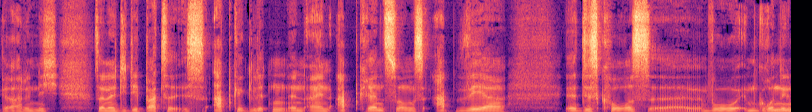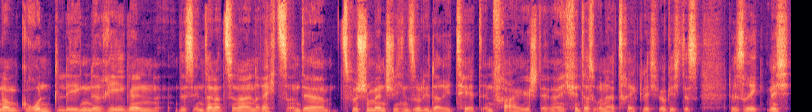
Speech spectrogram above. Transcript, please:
gerade nicht, sondern die Debatte ist abgeglitten in einen Abgrenzungs-, Abwehr-, Diskurs, äh, wo im Grunde genommen grundlegende Regeln des internationalen Rechts und der zwischenmenschlichen Solidarität in Frage gestellt werden. Ich finde das unerträglich, wirklich. Das, das regt mich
